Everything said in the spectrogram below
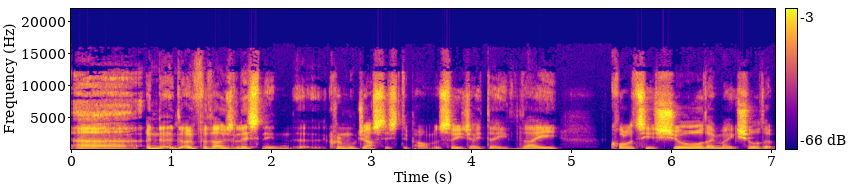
Uh, And, and for those listening, uh, Criminal Justice Department, CJD, they quality assure, they make sure that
